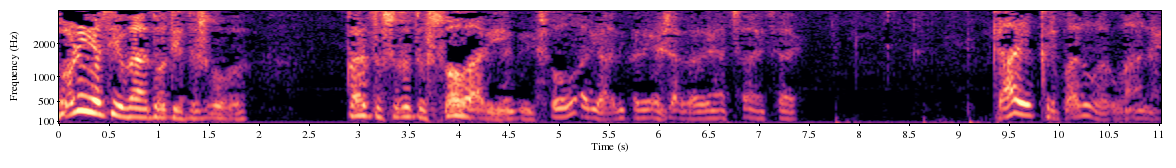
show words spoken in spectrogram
थोड़ी ऐसी बात होती तो उसको कर तो शुरू तो सौ आ रही है कि सौ बार याद करे, ऐसा करे अच्छा अच्छा है। क्या एक कृपालु भगवान है?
